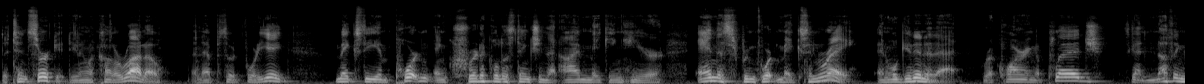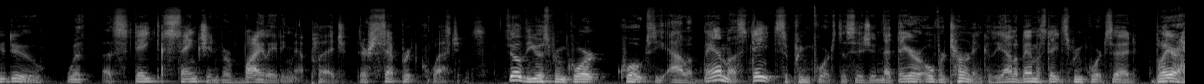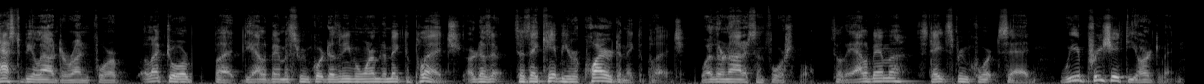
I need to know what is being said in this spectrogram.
the 10th Circuit dealing with Colorado, in episode 48, makes the important and critical distinction that I'm making here and the Supreme Court makes in Ray. And we'll get into that. Requiring a pledge has got nothing to do with a state sanction for violating that pledge. They're separate questions. So the U.S. Supreme Court quotes the Alabama State Supreme Court's decision that they are overturning because the Alabama State Supreme Court said Blair has to be allowed to run for elector, but the Alabama Supreme Court doesn't even want him to make the pledge, or doesn't says they can't be required to make the pledge, whether or not it's enforceable. So the Alabama State Supreme Court said, "We appreciate the argument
